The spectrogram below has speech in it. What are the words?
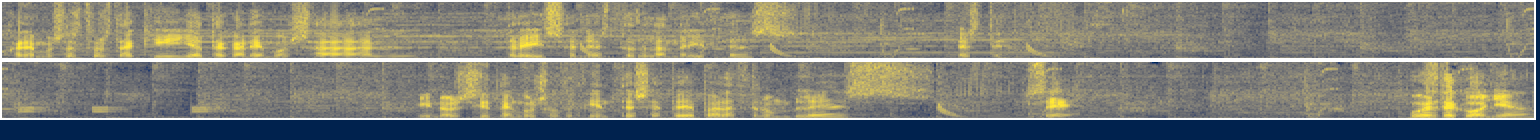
Cogeremos estos de aquí y atacaremos al Drazen este de las narices. Este. Y no sé si tengo suficiente SP para hacer un Bless. Sí. Pues de coña.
